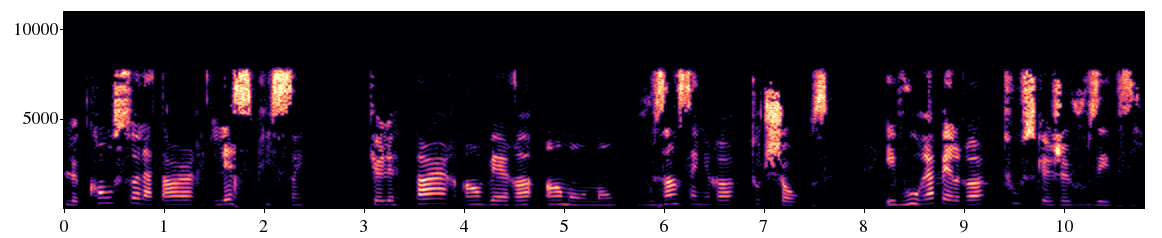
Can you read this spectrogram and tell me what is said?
le consolateur, l'Esprit Saint, que le Père enverra en mon nom, vous enseignera toutes choses et vous rappellera tout ce que je vous ai dit.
